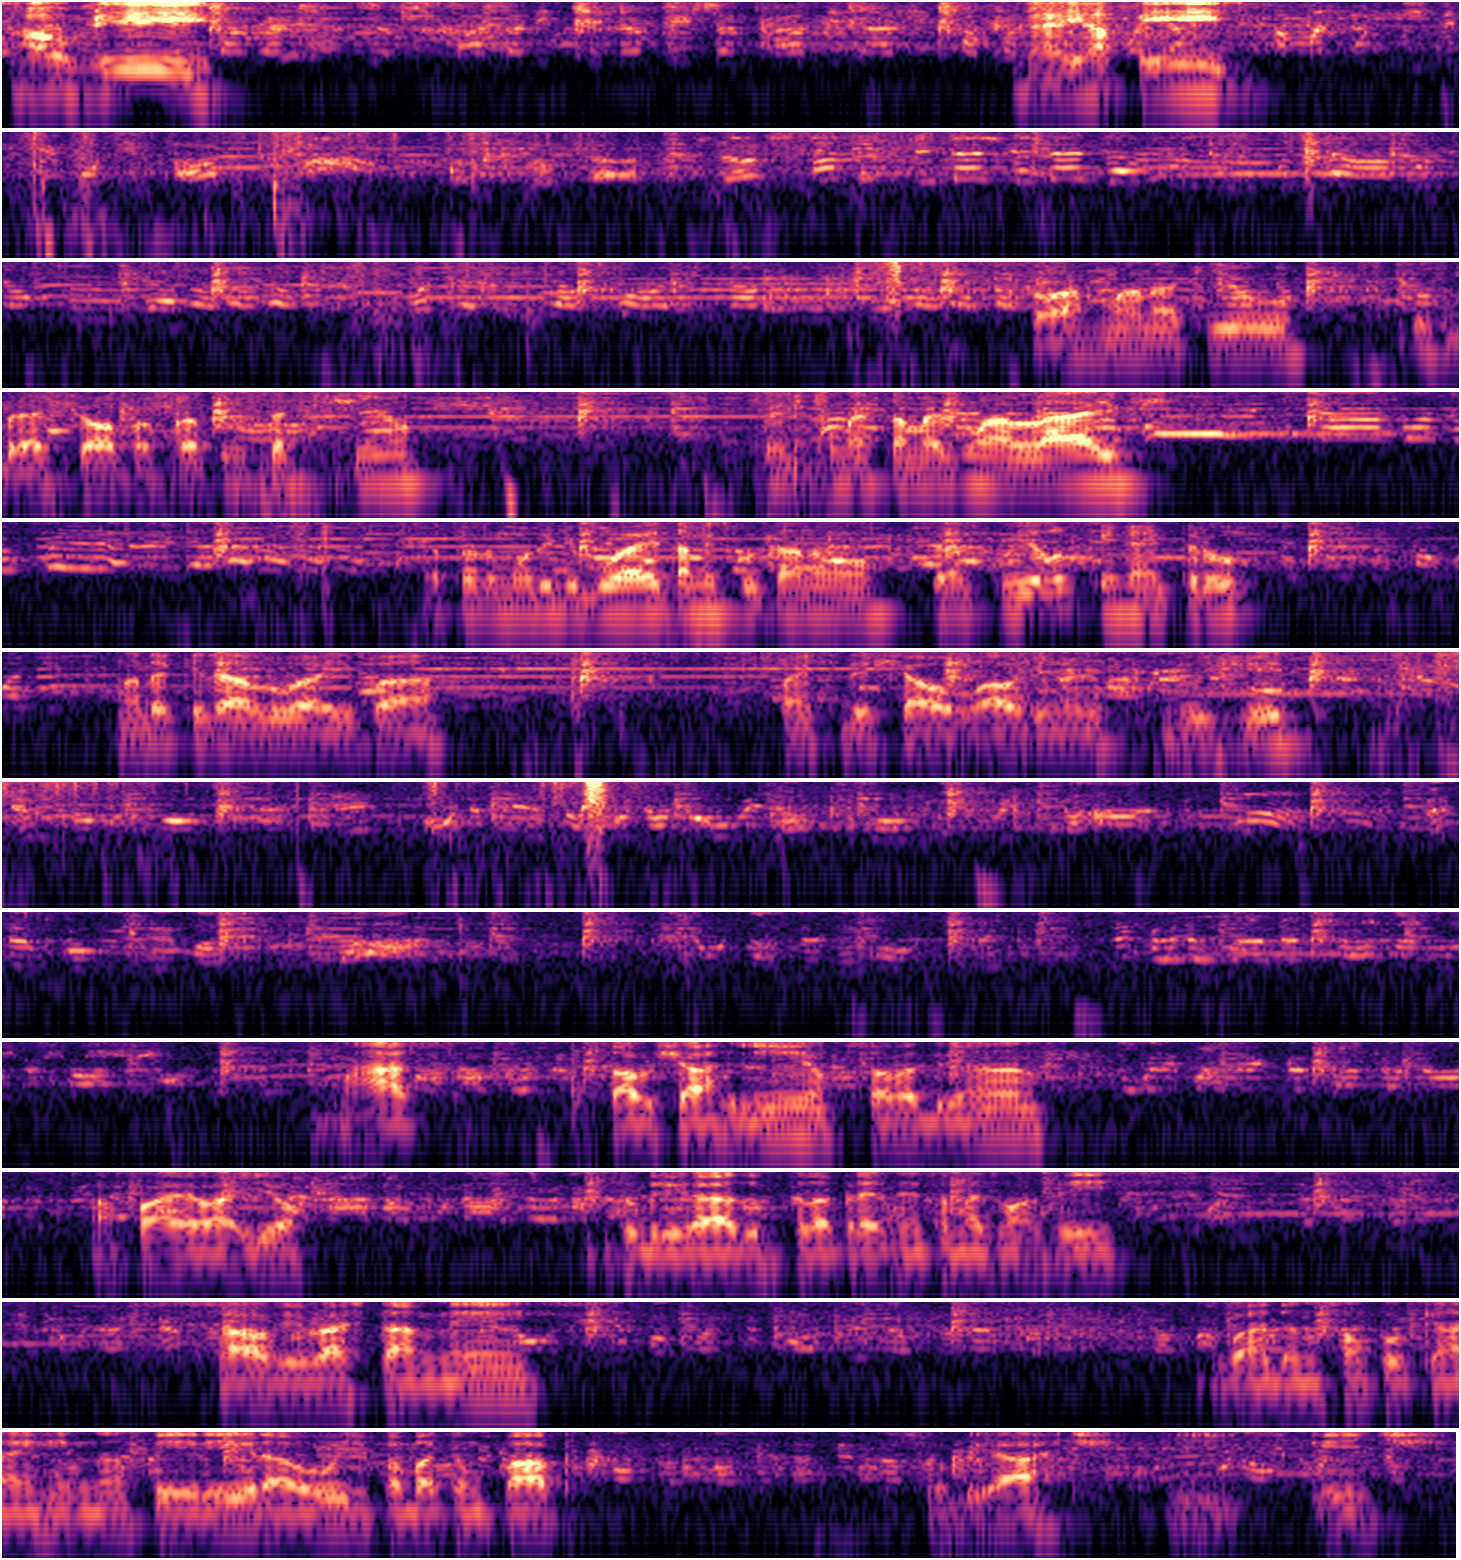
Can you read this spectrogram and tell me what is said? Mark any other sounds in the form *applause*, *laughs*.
Salve! E aí, rapaz? Só armando aqui o, os brechó pra ficar tudo certinho. Pra gente começar mais uma live. Tá todo mundo de boa aí? Tá me escutando tranquilo? Quem já entrou? Manda aquele alô aí pra, pra gente deixar o áudio no, no jeito. Massa. Salve Charlinho, salve Adriano. Rafael aí, ó. Muito obrigado pela presença mais uma vez. Salve Rastaman. Guardando só um pouquinho aí Renan Pereira hoje para bater um papo sobre arte e skate.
